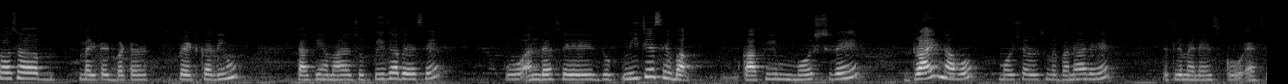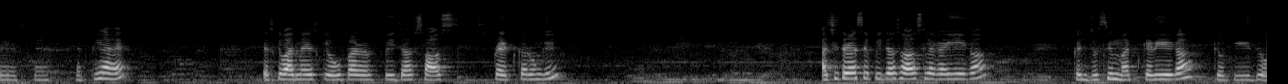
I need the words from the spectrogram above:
थोड़ा सा मेल्टेड बटर स्प्रेड कर रही हूँ ताकि हमारा जो पिज़्ज़ा बेस है वो अंदर से जो नीचे से काफ़ी मॉइस्ट रहे। ड्राई ना हो मॉइस्चर उसमें बना रहे। इसलिए मैंने इसको ऐसे इसमें रख दिया है। इसके बाद मैं इसके ऊपर पिज़्ज़ा सॉस स्प्रेड करूँगी। अच्छी तरह से पिज़्ज़ा सॉस लगाइएगा। कंजूसी मत करिएगा, क्योंकि जो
